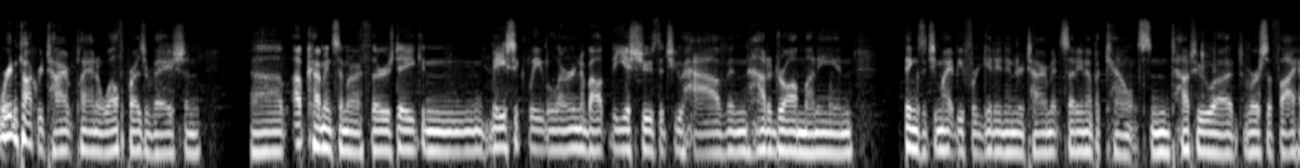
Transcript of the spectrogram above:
we're going to talk retirement plan and wealth preservation. Uh, upcoming seminar Thursday. You can basically learn about the issues that you have and how to draw money and things that you might be forgetting in retirement, setting up accounts, and how to uh, diversify.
